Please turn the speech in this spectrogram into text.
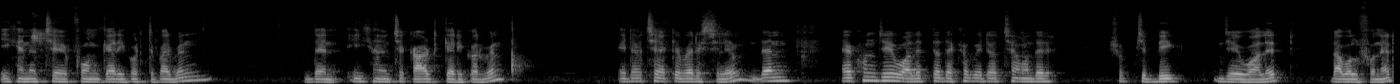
এখানে হচ্ছে ফোন ক্যারি করতে পারবেন। দেন এইখানে হচ্ছে কার্ড ক্যারি করবেন। এটা হচ্ছে একেবারে স্লিম দেন এখন যে ওয়ালেটটা দেখাবো, এটা হচ্ছে আমাদের সবচেয়ে বিগ যে ওয়ালেট ডাবল ফোনের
